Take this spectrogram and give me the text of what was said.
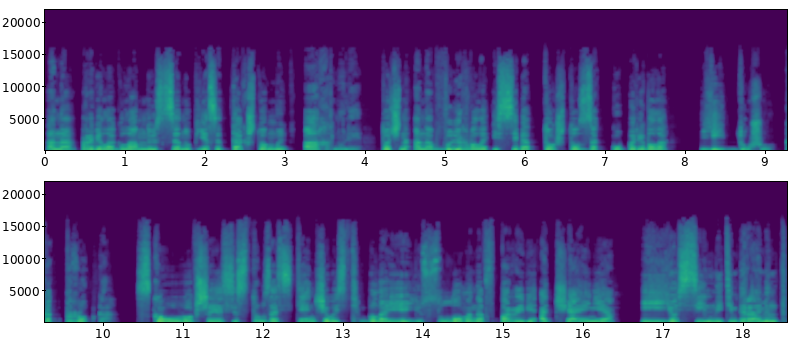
она провела главную сцену пьесы так, что мы ахнули. Точно она вырвала из себя то, что закупоривало ей душу, как пробка. Сковывавшая сестру застенчивость была ею сломана в порыве отчаяния, и ее сильный темперамент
